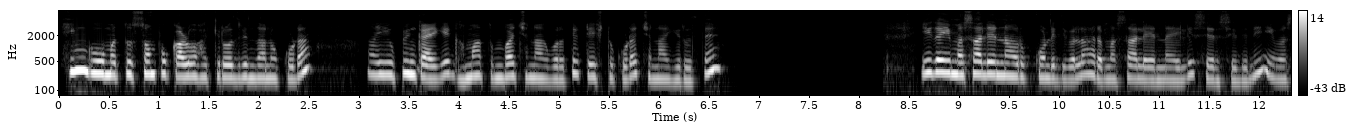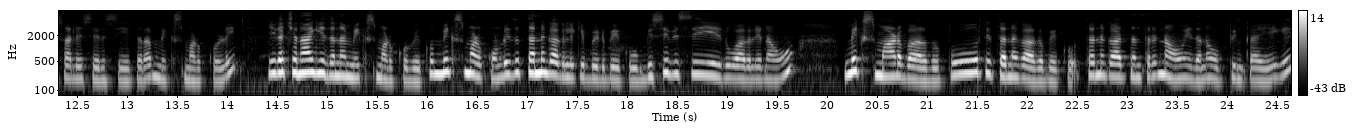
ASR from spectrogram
ಹಿಂಗು ಮತ್ತು ಸೊಂಪು ಕಾಳು ಹಾಕಿರೋದ್ರಿಂದನೂ ಕೂಡ ಈ ಉಪ್ಪಿನಕಾಯಿಗೆ ಘಮ ತುಂಬ ಚೆನ್ನಾಗಿ ಬರುತ್ತೆ ಟೇಸ್ಟು ಕೂಡ ಚೆನ್ನಾಗಿರುತ್ತೆ. ಈಗ ಈ ಮಸಾಲೆಯನ್ನು ರುಬ್ಕೊಂಡಿದ್ದೀವಲ್ಲ ಅದರ ಮಸಾಲೆಯನ್ನು ಇಲ್ಲಿ ಸೇರಿಸಿದ್ದೀನಿ ಈ ಮಸಾಲೆ ಸೇರಿಸಿ ಈ ಥರ ಮಿಕ್ಸ್ ಮಾಡ್ಕೊಳ್ಳಿ. ಈಗ ಚೆನ್ನಾಗಿ ಇದನ್ನು ಮಿಕ್ಸ್ ಮಾಡ್ಕೋಬೇಕು. ಮಿಕ್ಸ್ ಮಾಡಿಕೊಂಡು ಇದು ತಣ್ಣಗಾಗಲಿಕ್ಕೆ ಬಿಡಬೇಕು. ಬಿಸಿ ಬಿಸಿ ಇರುವಾಗಲೇ ನಾವು ಮಿಕ್ಸ್ ಮಾಡಬಾರ್ದು. ಪೂರ್ತಿ ತಣ್ಣಗಾಗಬೇಕು. ತಣ್ಣಗಾದ ನಂತರ ನಾವು ಇದನ್ನು ಉಪ್ಪಿನಕಾಯಿಗೆ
